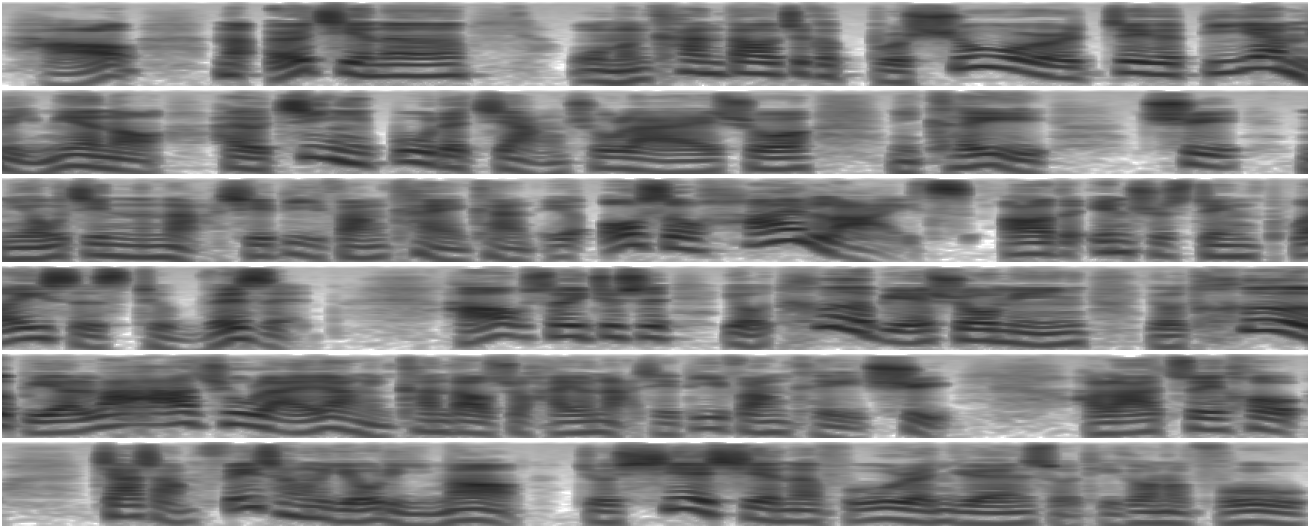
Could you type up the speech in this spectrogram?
好，那而且呢，我们看到这个 brochure 这个 DM 里面哦，还有进一步的讲出来说，你可以去牛津的哪些地方看一看。It also highlights other interesting places to visit. 好，所以就是有特别说明，有特别拉出来，让你看到说还有哪些地方可以去。好啦，最后家长非常的有礼貌，就谢谢呢服务人员所提供的服务。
